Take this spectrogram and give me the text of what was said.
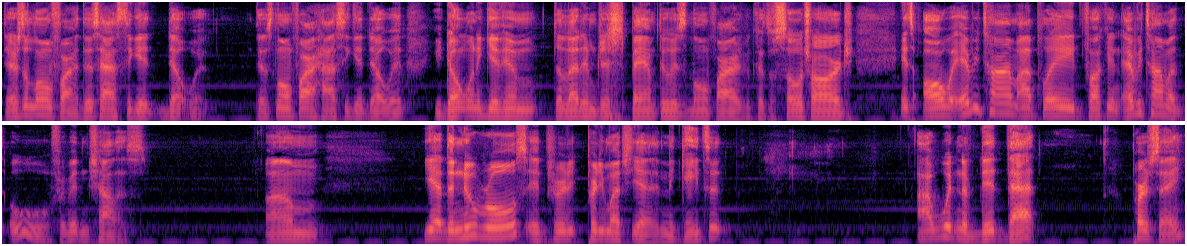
There's a lone fire. This has to get dealt with. This lone fire has to get dealt with. You don't want to give him to let him just spam through his lone fires because of soul charge. It's always every time I played fucking every time I ooh forbidden chalice. Um, yeah, the new rules it pretty pretty much yeah it negates it. I wouldn't have did that per se.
